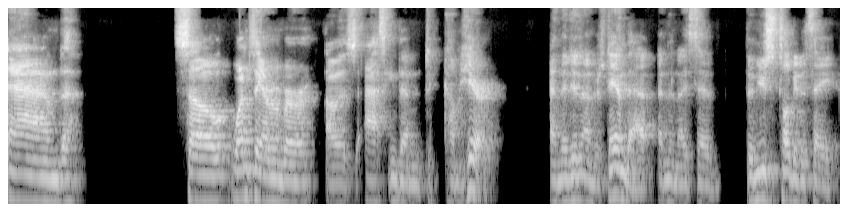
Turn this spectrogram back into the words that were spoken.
And so one thing I remember, I was asking them to come here, and they didn't understand that. And then I said, then you told me to say,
